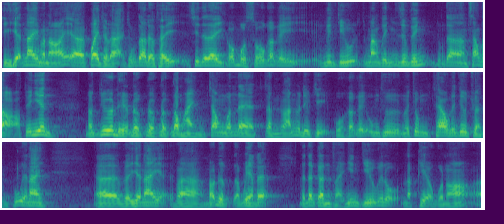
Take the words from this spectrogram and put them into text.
Thì hiện nay mà nói à, quay trở lại chúng ta đều thấy CTDA có một số các cái nghiên cứu mang tính dương tính chúng ta làm sáng tỏ. Tuy nhiên nó chưa được được được được đồng hành trong vấn đề chẩn đoán và điều trị của các cái ung thư nói chung theo cái tiêu chuẩn cũ hiện nay. À, về hiện nay và nó được đặc biệt đấy người ta cần phải nghiên cứu cái độ đặc hiệu của nó à,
